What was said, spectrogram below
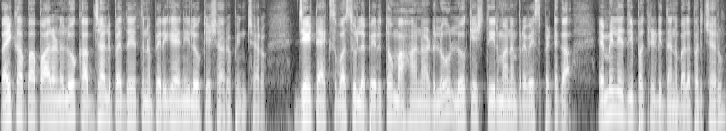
వైకాపా పాలనలో కబ్జాలు పెద్ద ఎత్తున పెరిగాయని లోకేష్ ఆరోపించారు. జే ట్యాక్స్ వసూళ్ళ పేరుతో మహానాడులో లోకేష్ తీర్మానం ప్రవేశపెట్టగా ఎమ్మెల్యే దీపక్ రెడ్డి దాన్ని బలపరిచారు.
